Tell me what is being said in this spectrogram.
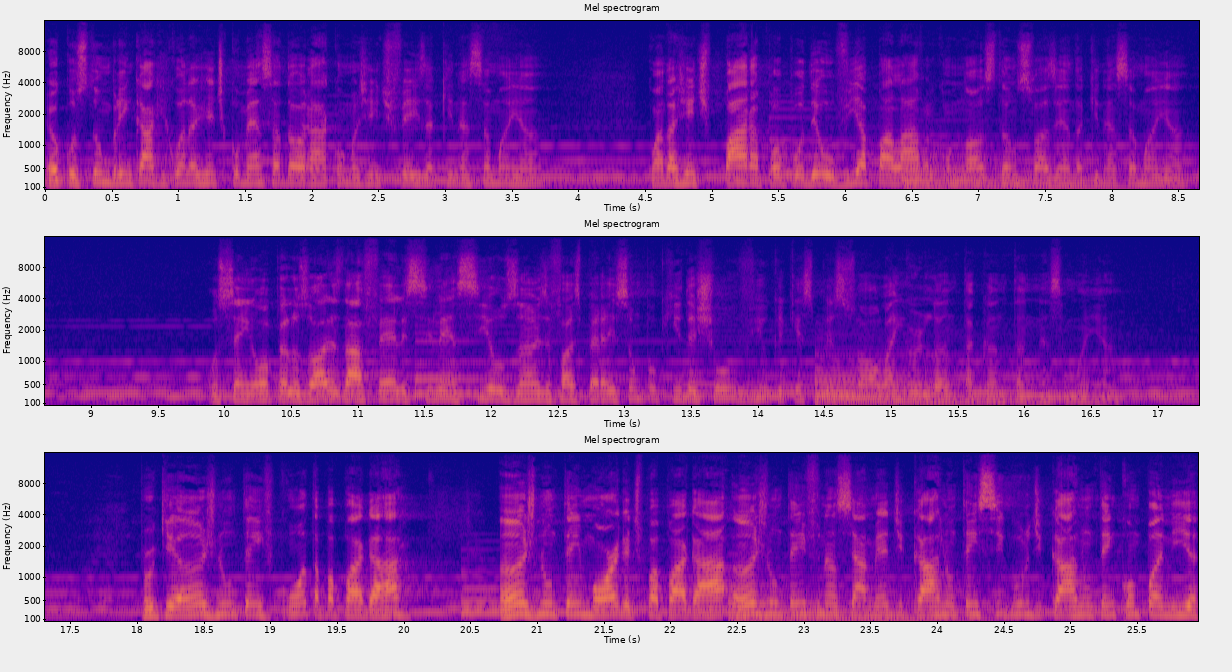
Eu costumo brincar que quando a gente começa a adorar, como a gente fez aqui nessa manhã, quando a gente para para poder ouvir a palavra, como nós estamos fazendo aqui nessa manhã. O Senhor, pelos olhos da fé, ele silencia os anjos e fala: Espera aí só um pouquinho, deixa eu ouvir o que, que esse pessoal lá em Orlando está cantando nessa manhã. Porque anjo não tem conta para pagar, Anjo não tem mortgage para pagar, anjo não tem financiamento de carro, não tem seguro de carro, não tem companhia.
